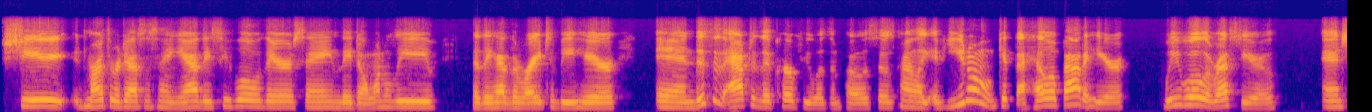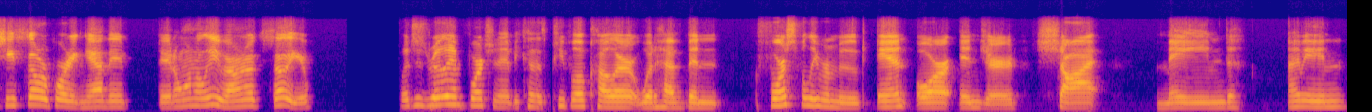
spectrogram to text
she, Martha Raddatz was saying, yeah, these people, they're saying they don't want to leave, that they have the right to be here. And this is after the curfew was imposed. So it's kind of like, if you don't get the hell up out of here, we will arrest you. And she's still reporting, yeah, they, they don't want to leave. I don't know what to tell you. Which is really unfortunate because people of color would have been forcefully removed and or injured, shot, maimed. I mean,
